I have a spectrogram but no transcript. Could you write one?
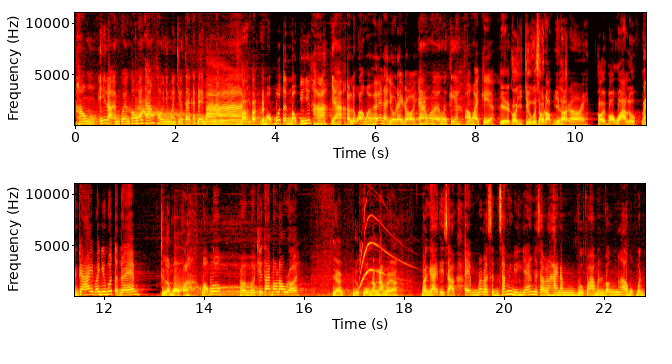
Không ý là em quen có mấy tháng thôi nhưng mà chia tay cách đây 3 năm. À, một mối tình một duy nhất hả? Dạ. là lúc ở ngoài huế là vô đây rồi? Dạ đúng rồi ở ngoài kia. Ở ngoài kia. Vậy là coi như chưa có sâu đậm gì hết. Rồi. Thôi bỏ qua luôn. Bạn trai bao nhiêu mối tình rồi em? Chỉ là một ạ. một luôn. Rồi, rồi chia tay bao lâu rồi? Dạ, được 4 5 năm rồi ạ. Bạn gái thì sao? Em rất là xinh xắn duyên dáng thì sao hai năm vừa qua mình vẫn ở một mình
